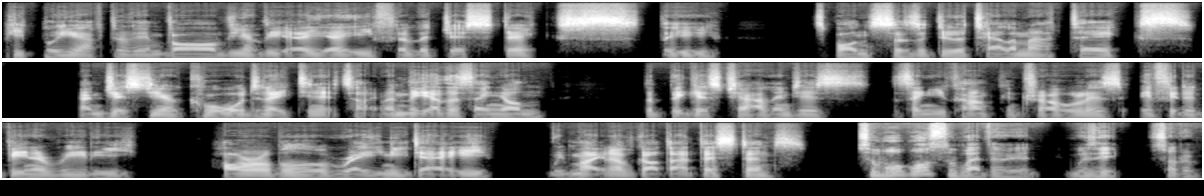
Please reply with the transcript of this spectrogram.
people you have to involve, you know, the AA for logistics, the sponsors that do the telematics, and just, you know, coordinating it. Time. And the other thing on the biggest challenge is the thing you can't control is if it had been a really horrible rainy day, we might not have got that distance. So what was the weather? Was it sort of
